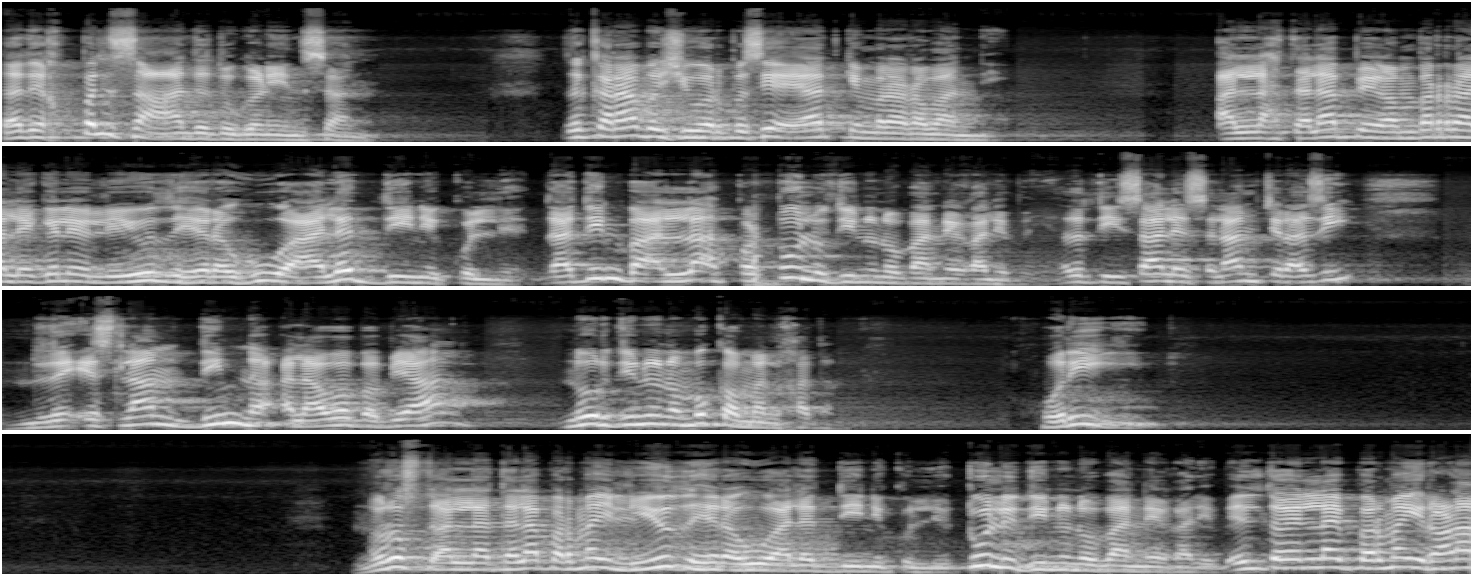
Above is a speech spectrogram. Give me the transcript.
دا د خپل سعادت وګڼي انسان ذکر به شي ورپسې آیات کې مرا روان دي الله تعالی پیغمبر را لګل لیظهره علی الدین کله دا دین به الله په ټولو دینونو باندې غالب وي حضرت عیسی علی السلام چې راځي د اسلام دین نه علاوه به بیا نور دینونه مکمل ختم خوري نورست الله تعالی فرمای لیظهره علی الدین کله ټول دینونو باندې غالب الته الله فرمای رڼا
